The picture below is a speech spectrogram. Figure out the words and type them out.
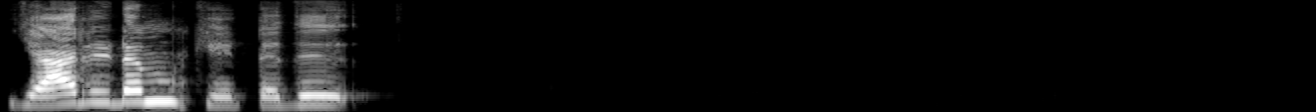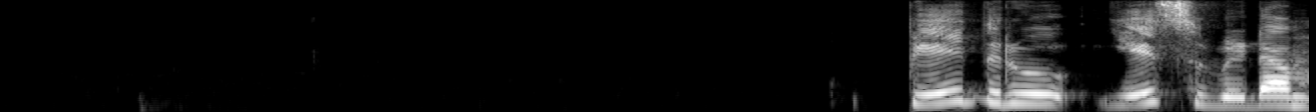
யாரிடம் கேட்டது? பேதுரு இயேசுவிடம்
